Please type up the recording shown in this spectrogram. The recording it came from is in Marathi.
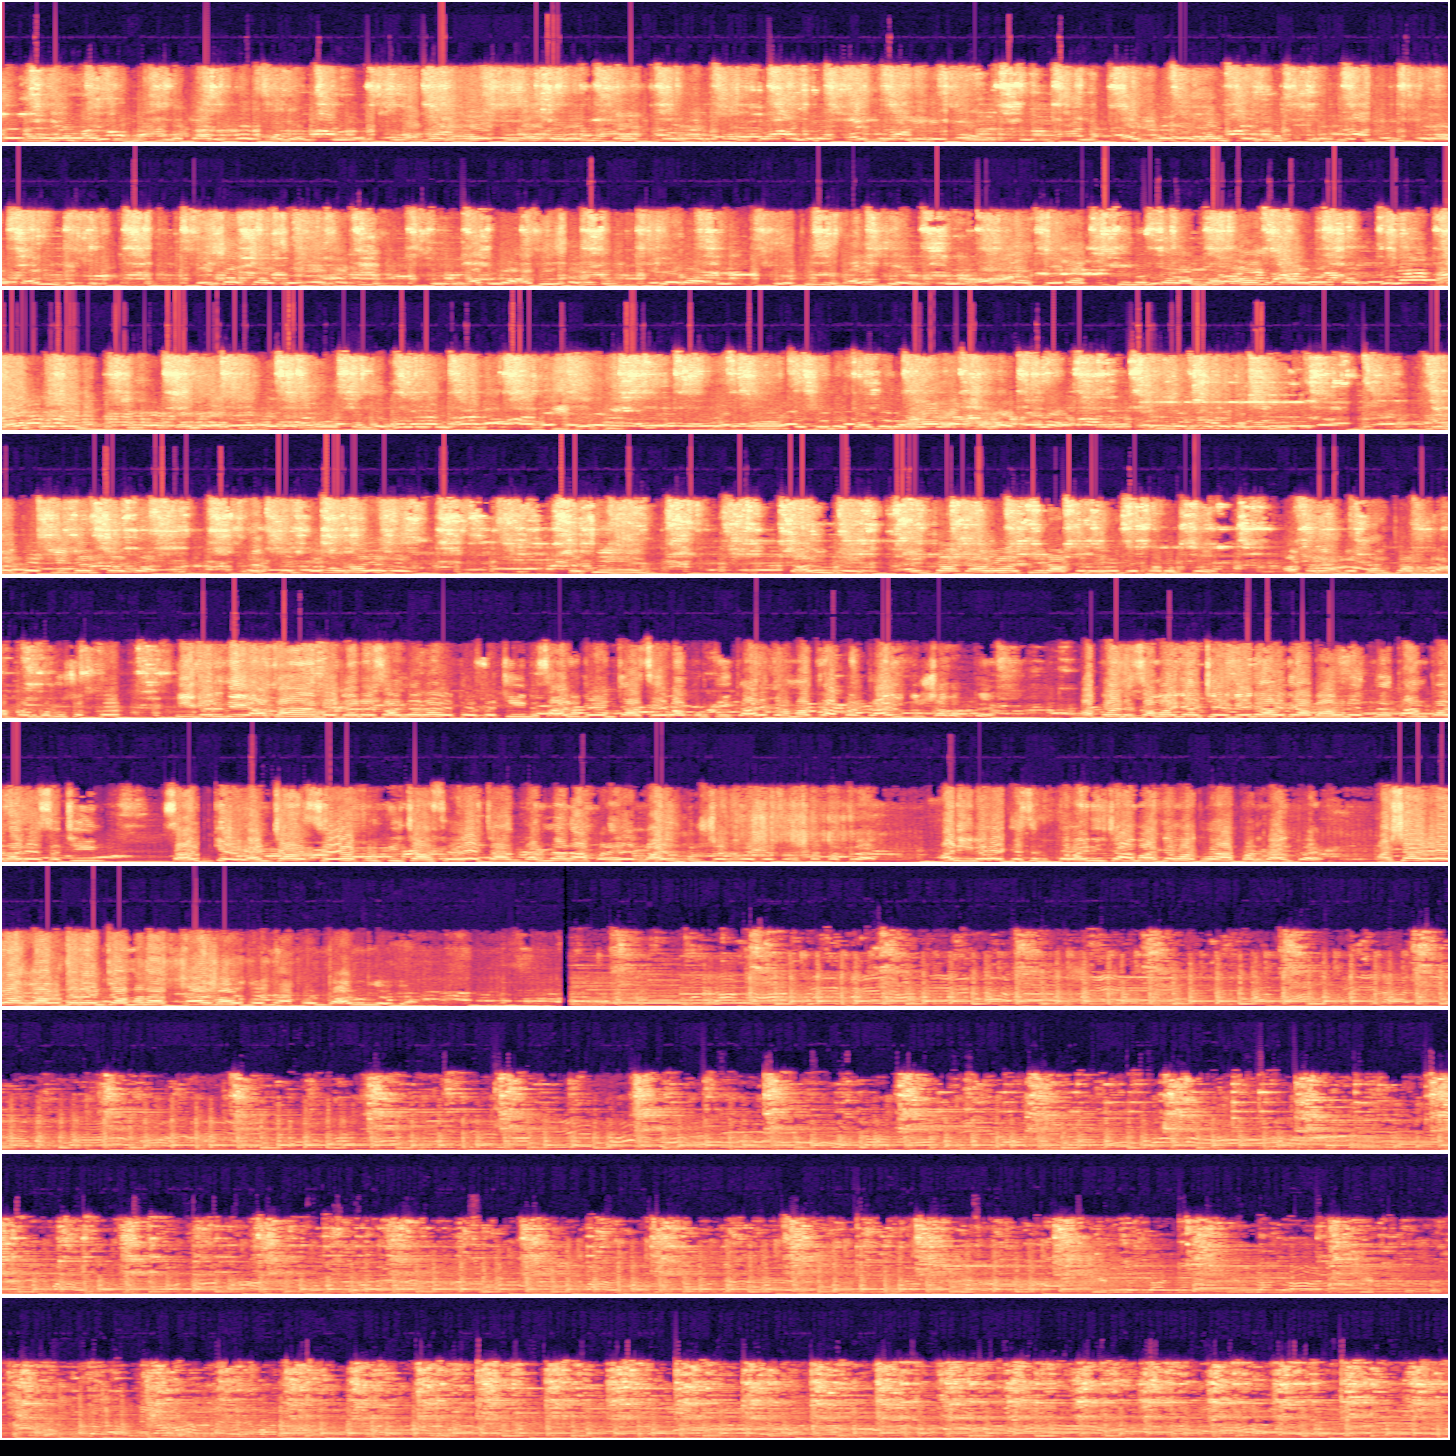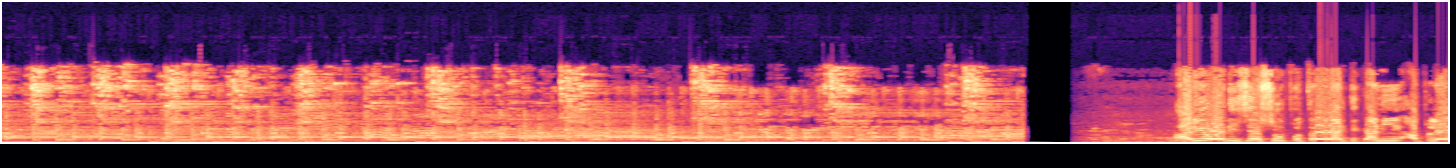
नऊ आपलं स्वागत आपण आहोत सातारा जिल्हा कराड तालुक्यामधलं हे गाव गावचे देशाच्या सेवेसाठी आपलं केलेला सचिन आपल्या सेवा पूर्तीनंतर आपल्या गावामध्ये आल्यानंतर गावकऱ्यांनी त्यांचा अभ्यास ही गर्दी जनसागर आहे आपल्याला आपल्याला आईवडीमध्ये बघायला मिळतो नवकोटी जनताचं रक्षण करून आलेले सचिन साळुंके यांच्या गावातील आपण हे लोक बघतो आपण या लोकांच्या मध्ये आपण बघू शकतो. ही गर्दी अथांग जनसागर आहे. तो सचिन साळुंके यांच्या सेवापूर्ती कार्यक्रमात आपण ड्राईव्ह दृश्य बघतोय. आपण समाजाचे गेल्या होत्या भावनेतनं काम करणारे सचिन साळुंके यांच्या सेवापूर्तीच्या सोहळ्याच्या दरम्यान आपण हे लाईव्ह दृश्य नवकेसर वृत्तपत्र आणि नवकेसर वृत्तवाहिनीच्या माध्यमातून आपण जाणतोय. अशा वेळेला गावकऱ्यांच्या मनात काय भाव जोडणे आपण जाणून घेऊया. आर्यवाडीचे सुपुत्र या ठिकाणी आपले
